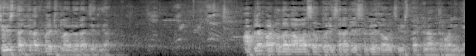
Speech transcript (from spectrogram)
चोवीस तारखेलाच बैठक लावली राज्यातल्या. आपल्या पाटोदा गावासह परिसरातले सगळे गाव चोवीस तारखेला अंतरवालेले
